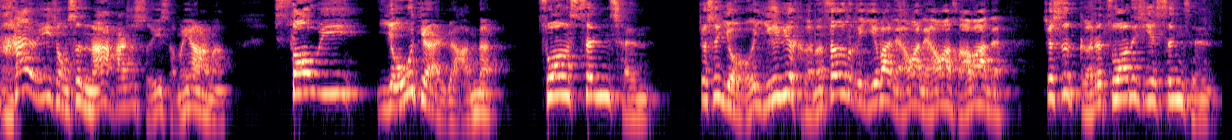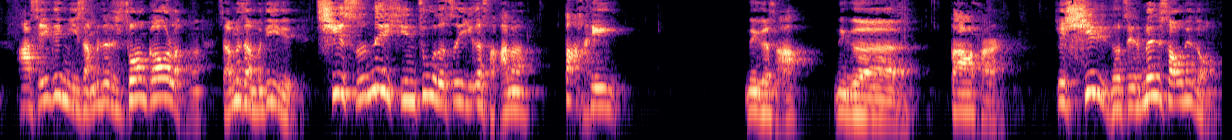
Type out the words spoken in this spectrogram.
还有一种是男孩是属于什么样呢？稍微有点圆的，装深沉，就是有个一个月可能挣了个一万两万两万三万的。就是搁这装那些深沉啊，谁跟你怎么的装高冷，怎么怎么地的？其实内心住的是一个啥呢？大黑，那个啥，那个大老汉就心里头这是闷骚那种，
